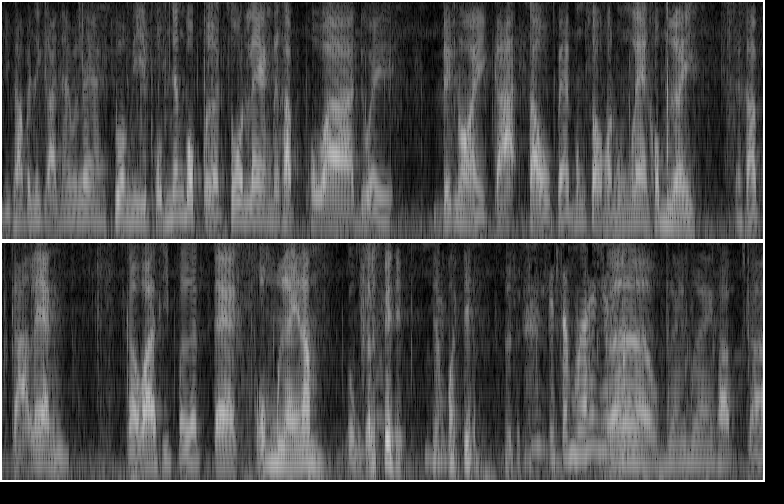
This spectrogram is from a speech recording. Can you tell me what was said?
นี่ครับบรรยากาศย่ามแรงช่วงนี้ผมยังบ่เปิดโซนแรงนะครับ เพราะว่าด้วย เด็กน้อยกะเศร้าแปดโมงสองหอนหงแรงเขาเมื่อยนะครับกะแรงกะว่าสิเปิดแต่ผมเมื่อยน้ำผมก็เลยยังบ่เฮ็ดเป็นตะเมื่อยอยู่เออเมื่อยเมื่อยครับกะ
